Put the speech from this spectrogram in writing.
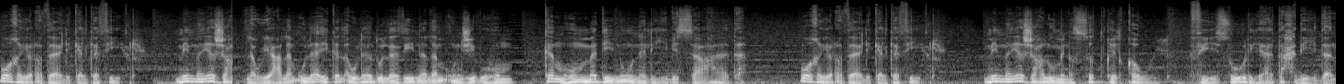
وغير ذلك الكثير. مما يجعل لو يعلم أولئك الأولاد الذين لم أنجبهم كم هم مدينون لي بالسعادة؟ وغير ذلك الكثير. مما يجعل من الصدق القول في سوريا تحديدا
